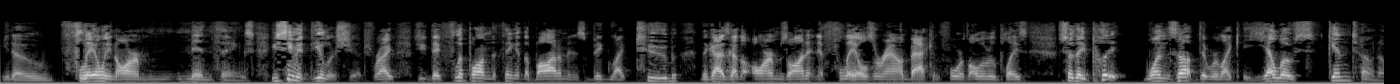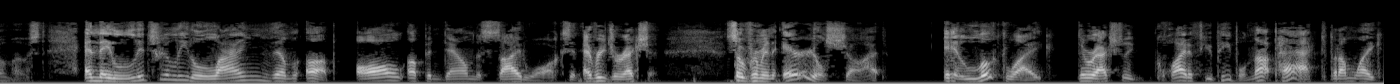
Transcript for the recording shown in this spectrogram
you know, flailing arm men things. You see them at dealerships, right? They flip on the thing at the bottom and it's a big like tube. The guy's got the arms on it and it flails around back and forth all over the place. So they put ones up that were like yellow skin tone almost. And they literally lined them up all up and down the sidewalks in every direction. So from an aerial shot, it looked like there were actually quite a few people, not packed, but I'm like,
